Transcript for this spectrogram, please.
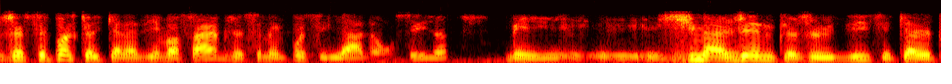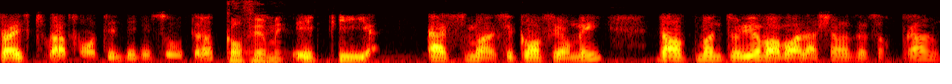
je ne sais pas ce que le Canadien va faire. Je ne sais même pas s'il l'a annoncé. Là. Mais euh, j'imagine que jeudi, c'est Carey Price qui va affronter le Minnesota. Confirmé. Et puis, à ce moment- c'est confirmé. Donc, Montoya va avoir la chance de se reprendre.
